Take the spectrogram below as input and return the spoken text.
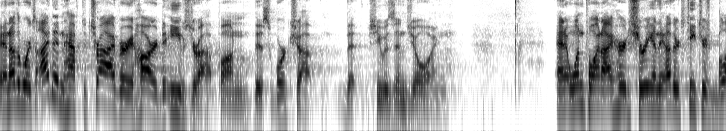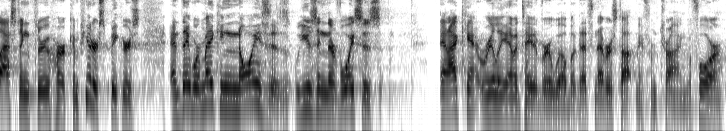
In other words, I didn't have to try very hard to eavesdrop on this workshop that she was enjoying. And at one point, I heard Cherie and the other teachers blasting through her computer speakers, and they were making noises using their voices. And I can't really imitate it very well, but that's never stopped me from trying before.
